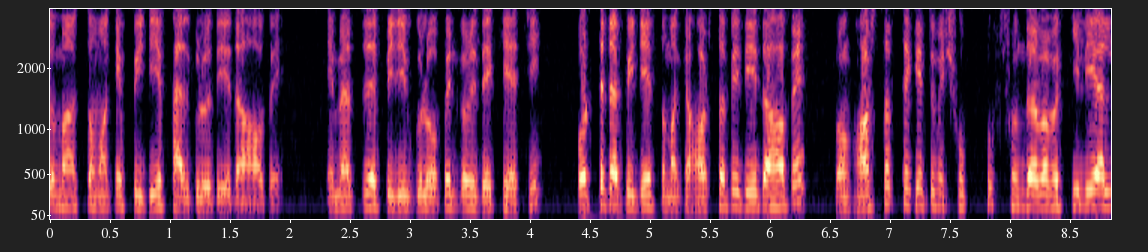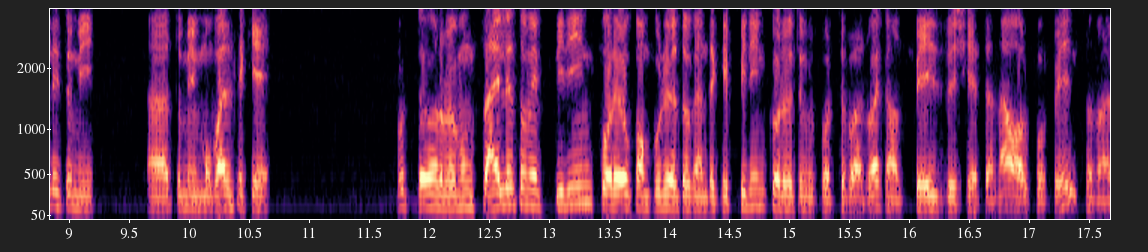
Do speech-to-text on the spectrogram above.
তোমার তোমাকে পিডিএফ ফাইলগুলো দিয়ে দেওয়া হবে। এই মাত্র পিডিএফগুলো ওপেন করে দেখিয়েছি, প্রত্যেকটা পিডিএফ তোমাকে হোয়াটসঅ্যাপে দিয়ে দেওয়া হবে এবং হোয়াটসঅ্যাপ থেকে তুমি খুব সুন্দরভাবে ক্লিয়ারলি তুমি তুমি মোবাইল থেকে পড়তে পারবে এবং চাইলে তুমি প্রিন্ট করেও কম্পিউটার দোকান থেকে প্রিন্ট করেও তুমি পড়তে পারবে, কারণ পেজ বেশি এটা না, অল্প পেজ তোমার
